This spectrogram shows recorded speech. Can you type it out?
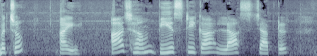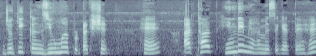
बच्चों आइए। आज हम बीएसटी का लास्ट चैप्टर जो कि कंज्यूमर प्रोटेक्शन है अर्थात हिंदी में हम इसे कहते हैं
